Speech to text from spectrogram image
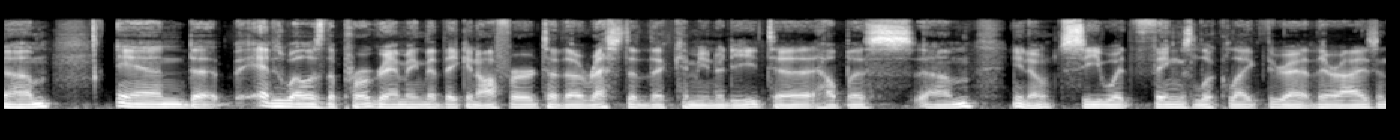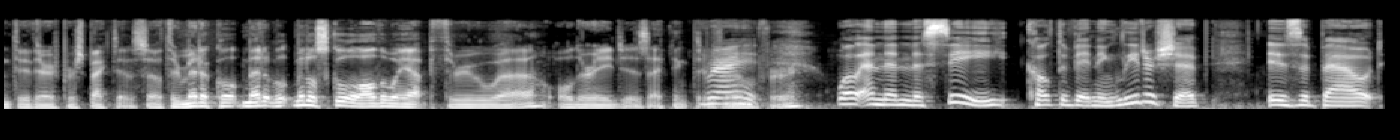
Um, and uh, as well as the programming that they can offer to the rest of the community to help us, um, you know, see what things look like through their eyes and through their perspective. So through medical, middle, middle school all the way up through uh, older ages, I think there's room Right. for. Well, and then the C, cultivating leadership, is about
